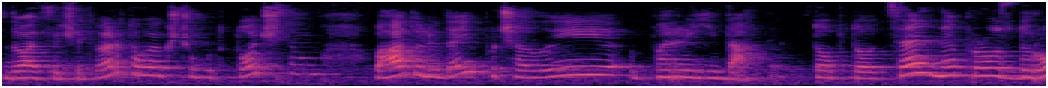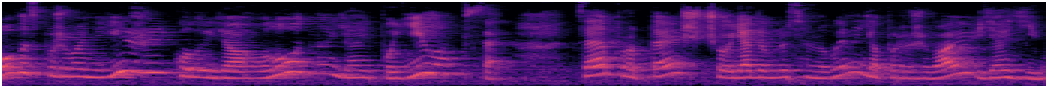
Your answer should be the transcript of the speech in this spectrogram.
з 24-го, якщо бути точним, багато людей почали переїдати. Тобто, це не про здорове споживання їжі, коли я голодна, я й поїла все. Це про те, що я дивлюся новини, я переживаю, я їм.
